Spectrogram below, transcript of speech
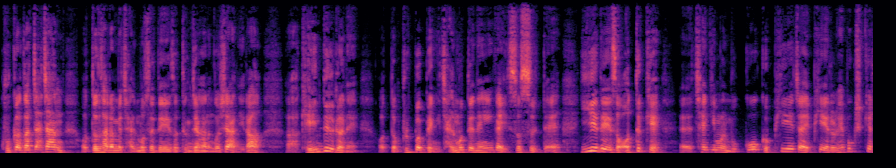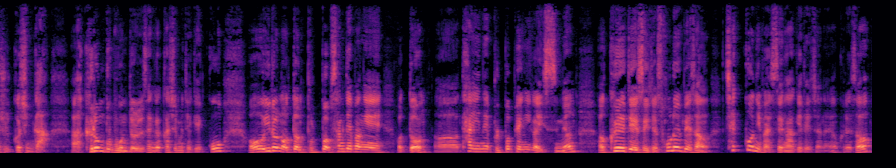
국가가 짜잔 어떤 사람의 잘못에 대해서 등장하는 것이 아니라 아, 개인들 간의 어떤 불법 행위, 잘못된 행위가 있었을 때 이에 대해서 어떻게 에, 책임을 묻고 그 피해자의 피해를 회복시켜 줄 것인가 아, 그런 부분들을 생각하시면 되겠고 어, 이런 어떤 불법 상대방의 어떤 어, 타인의 불법 행위가 있으면 어, 그에 대해서 이제 손해배상 채권이 발생하게 되잖아요. 그래서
